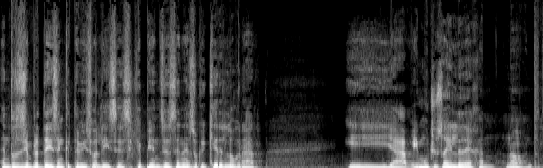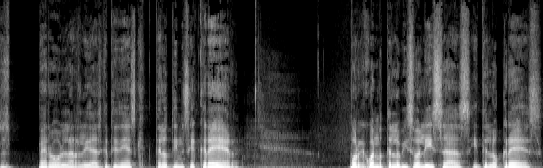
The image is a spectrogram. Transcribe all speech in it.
Entonces siempre te dicen que te visualices y que pienses en eso que quieres lograr. Y ya, y muchos ahí le dejan, ¿no? Entonces, pero la realidad es que te, tienes que te lo tienes que creer. Porque cuando te lo visualizas y te lo crees,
